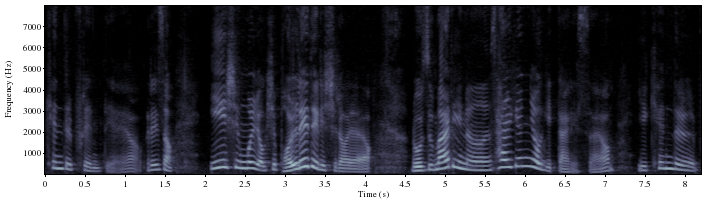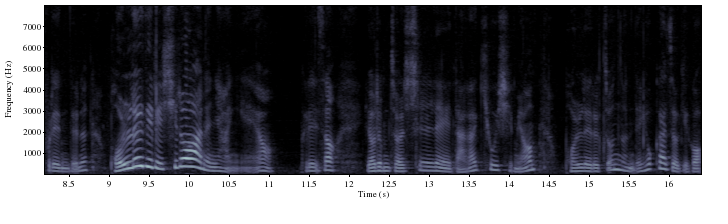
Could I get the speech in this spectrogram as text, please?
캔들 프렌트예요. 그래서 이 식물 역시 벌레들이 싫어해요. 로즈마리는 살균력이 있다 그랬어요. 이 캔들 브랜드는 벌레들이 싫어하는 향이에요. 그래서 여름철 실내에다가 키우시면 벌레를 쫓는데 효과적이고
